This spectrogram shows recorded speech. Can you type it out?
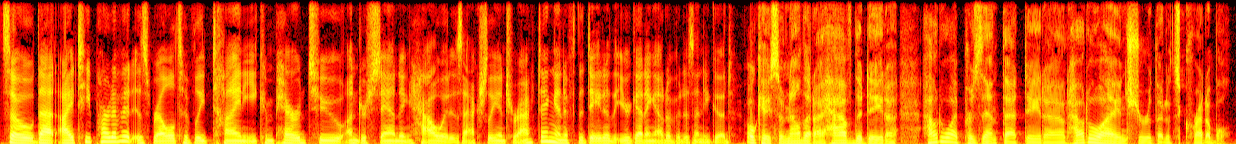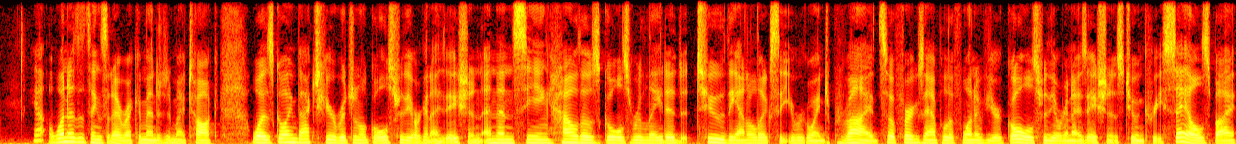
So that IT part of it is relatively tiny compared to understanding how it is actually interacting and if the data that you're getting out of it is any good. Okay, so now that I have the data, how do I present that data and how do I ensure that it's credible? Yeah, one of the things that I recommended in my talk was going back to your original goals for the organization and then seeing how those goals related to the analytics that you were going to provide. So, for example, if one of your goals for the organization is to increase sales by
